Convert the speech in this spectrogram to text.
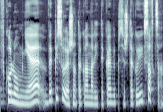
w kolumnie wypisujesz na tego analityka i wypisujesz tego UX-owca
